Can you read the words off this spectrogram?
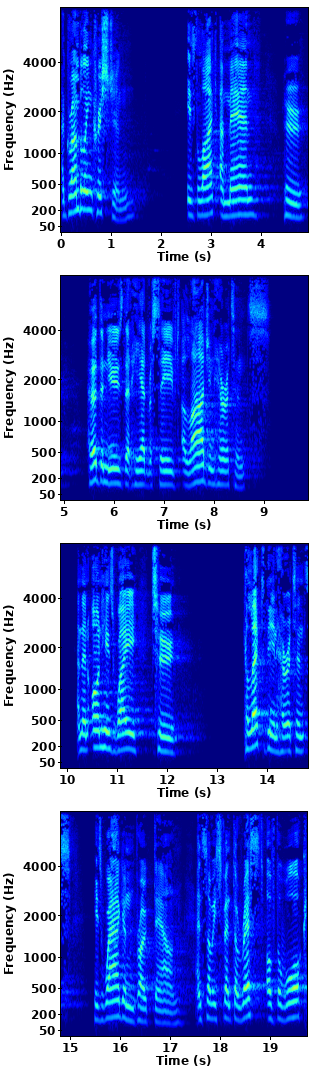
A grumbling Christian is like a man who heard the news that he had received a large inheritance, and then on his way to collect the inheritance, his wagon broke down and so he spent the rest of the walk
